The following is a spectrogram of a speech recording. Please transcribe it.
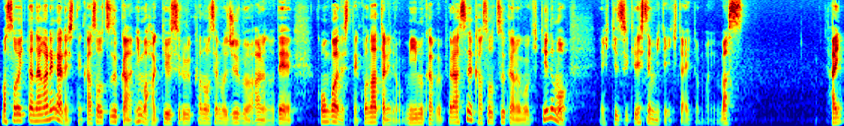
まあ、そういった流れがですね仮想通貨にも波及する可能性も十分あるので今後はですねこの辺りのミーム株プラス仮想通貨の動きっていうのも引き続きですね見ていきたいと思います。はい。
